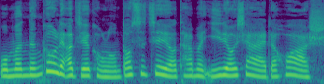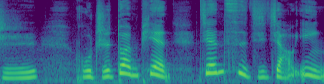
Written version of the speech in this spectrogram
我们能够了解恐龙，都是借由它们遗留下来的化石、骨质断片、尖刺及脚印，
